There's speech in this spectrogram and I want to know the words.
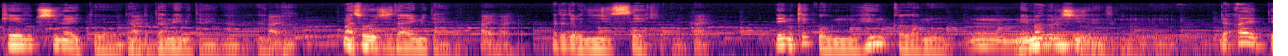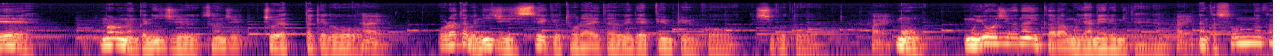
継続しないとなんかダメみたいな,、なんかはい。まあそういう時代みたいな、はいはいまあ例えば20世紀とかね。はい。はいで今結構もう変化がもうん。目まぐるしいじゃないですか。であえてマロなんか2030超やったけど、はい。俺は多分21世紀を捉えた上でピュンピュンこう仕事をはい。もうもう用事がないからもうやめるみたいな、はい。なんかそんな考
